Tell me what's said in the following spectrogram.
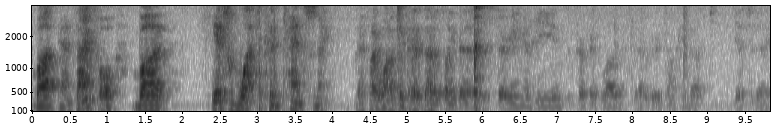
but and thankful, but it's what contents me if I want to Okay, like so that. it's like the serving of beings, the perfect love that we were talking about yesterday.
